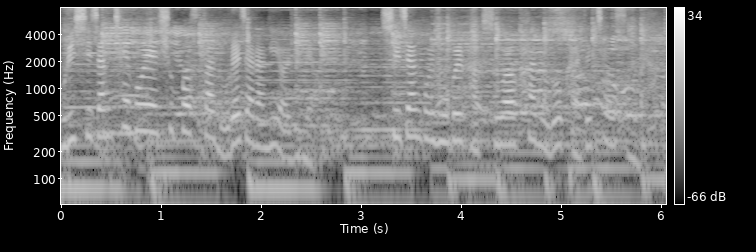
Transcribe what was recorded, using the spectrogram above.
우리 시장 최고의 슈퍼스타 노래자랑이 열리며 시장 골목을 박수와 환호로 가득 채웠습니다.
